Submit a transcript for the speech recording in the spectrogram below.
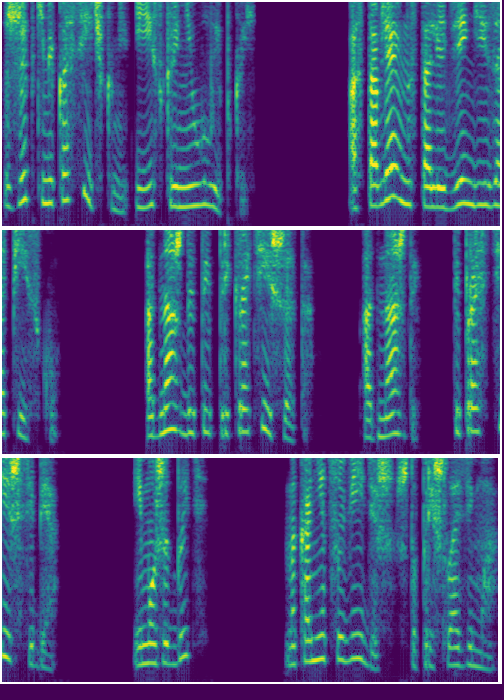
с жидкими косичками и искренней улыбкой. Оставляю на столе деньги и записку. Однажды ты прекратишь это. Однажды ты простишь себя. И, может быть, Наконец увидишь, что пришла зима.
